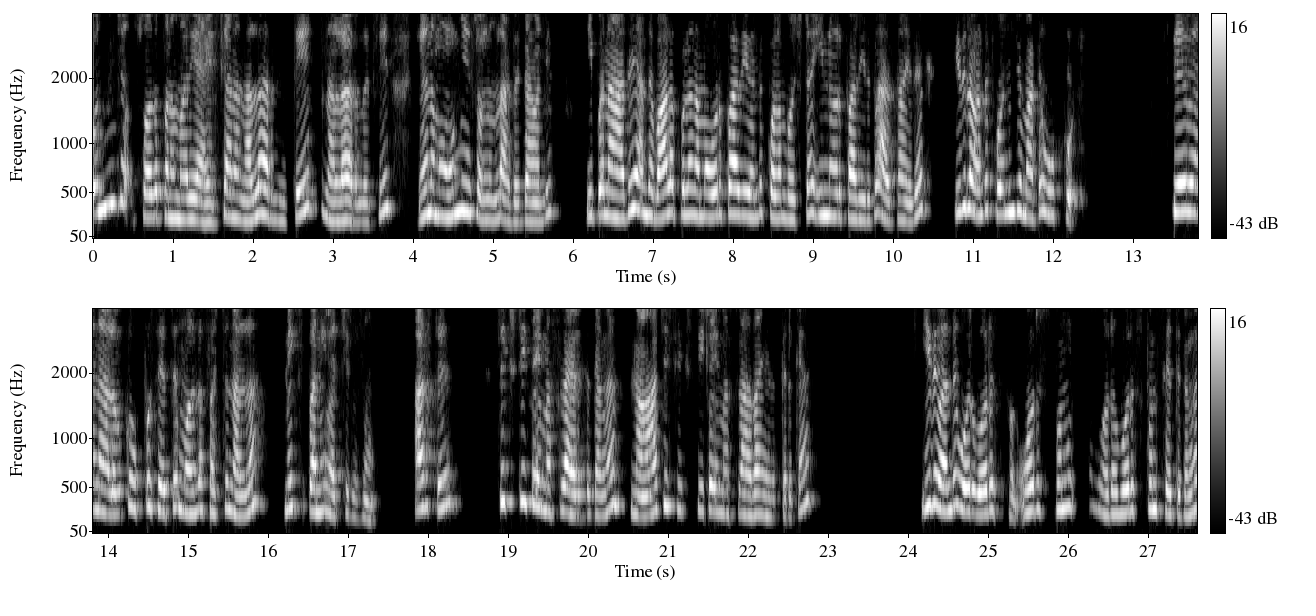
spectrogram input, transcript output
கொஞ்சம் சொதப்பன மாதிரி ஆயிடுச்சு. ஆனா நல்லா இருந்துச்சு. டேஸ்ட் நல்லா இருந்துச்சு. ஏன்னா நம்ம உண்மைய சொல்லணும்ல அதுக்காண்டி. இப்போ நான் அதே அந்த வாழைப்பூல நம்ம ஒரு பாதி வந்து குழம்பு வச்சுட்டோம். இன்னொரு பாதி இருக்கு. அதுதான் இது. இதுல வந்து கொஞ்சமாட்டு உப்பு. தேவையான அளவுக்கு உப்பு சேர்த்து முதல்ல ஃபர்ஸ்ட்டு நல்லா மிக்ஸ் பண்ணி வச்சுக்கணும் அடுத்து 65 மசாலா எடுத்துக்கோங்க. நான் ஆச்சி 65 மசாலா தான் எடுத்திருக்கேன். இது வந்து ஒரு ஒரு ஸ்பூன் ஒரு ஸ்பூன் ஒரு ஒரு ஸ்பூன் சேர்த்துக்கோங்க.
